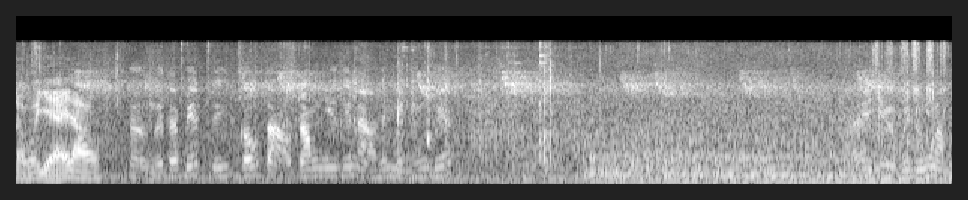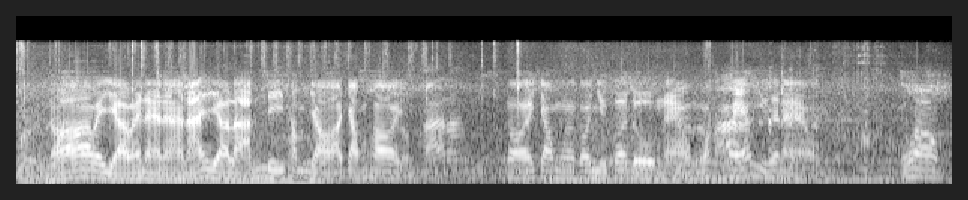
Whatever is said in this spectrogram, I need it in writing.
đâu có dễ đâu. Thử người ta biết cái cấu tạo trong như thế nào chứ mình không biết. Đấy giờ mới đúng là mời đó bây giờ mấy này nè hồi nãy giờ là ảnh đi thăm dò ở trong thôi. Coi ở trong coi như có đường nào ngoắt méo như thế nào. Đúng không?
